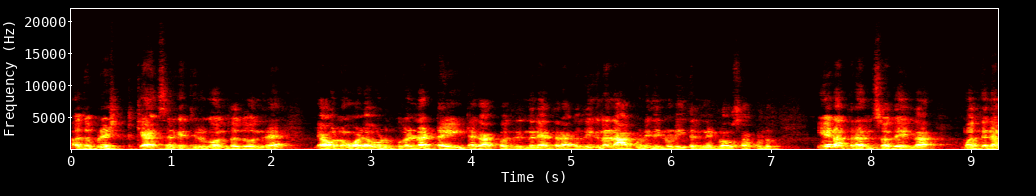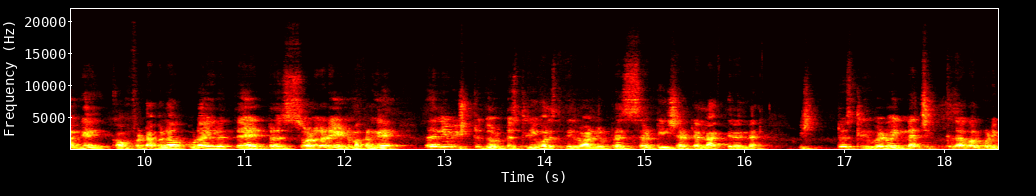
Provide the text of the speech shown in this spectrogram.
ಅದು ಬ್ರೆಸ್ಟ್ ಕ್ಯಾನ್ಸರ್ಗೆ ತಿರುಗುವಂಥದ್ದು ಅಂದ್ರೆ ಯಾವನೋ ಒಳ ಉಡುಪುಗಳನ್ನ ಟೈಟ್ ಆಗಿ ಹಾಕೋದ್ರಿಂದನೇ ಆ ಥರ ಆಗೋದು. ಈಗ ನಾನು ಹಾಕೊಂಡಿದ್ದೀನಿ ನೋಡಿ ಈ ಥರನೇ ಬ್ಲೌಸ್ ಹಾಕೊಂಡು. ಏನು ಆ ಥರ ಅನ್ಸೋದೇ ಇಲ್ಲ. ಮತ್ತೆ ನಮಗೆ ಕಂಫರ್ಟಬಲ್ ಆಗಿ ಕೂಡ ಇರುತ್ತೆ. ಡ್ರೆಸ್ ಒಳಗಡೆ ಹೆಣ್ಮಕ್ಳಿಗೆ ಅದೇ ನೀವು ಇಷ್ಟು ದೊಡ್ಡ ಸ್ಲೀವ್ ಹೊಲಿಸ್ತಿಲ್ವಾ ನೀವು ಡ್ರೆಸ್ ಟೀ ಶರ್ಟ್ ಎಲ್ಲ ಹಾಕ್ತೀರ ಅಂದ್ರೆ ಇಷ್ಟು ಸ್ಲೀವ್ ಬೇಡ ಇನ್ನ ಚಿಕ್ಕದಾಗಿ ಹೊಲ್ಕೊಡಿ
